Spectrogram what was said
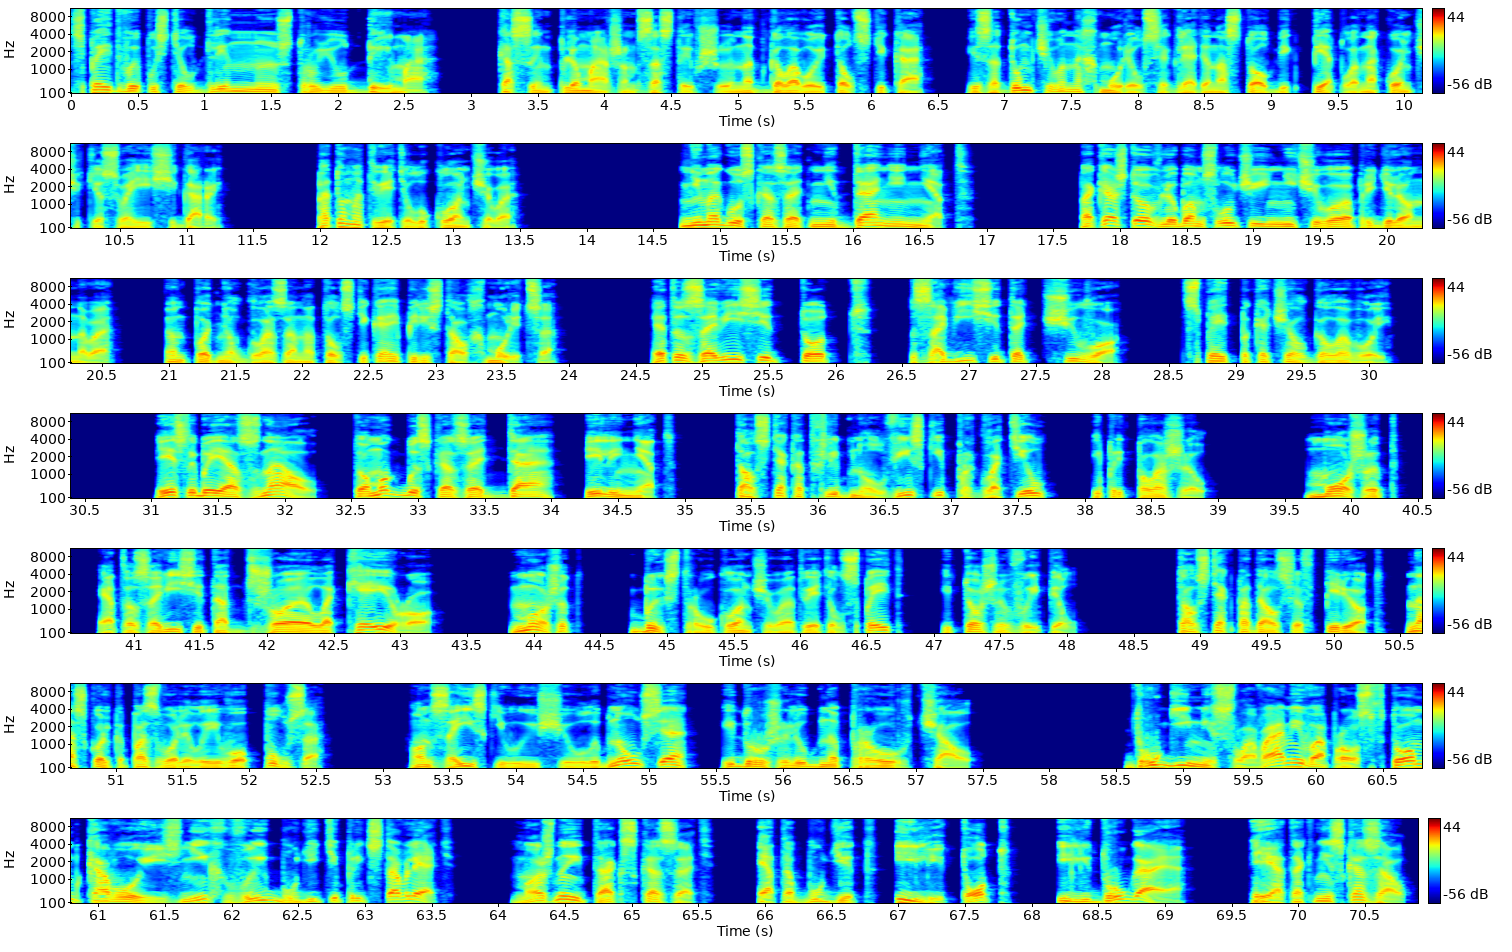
Спейд выпустил длинную струю дыма, косым плюмажем застывшую над головой толстяка, и задумчиво нахмурился, глядя на столбик пепла на кончике своей сигары. Потом ответил уклончиво. «Не могу сказать ни да, ни нет. Пока что, в любом случае, ничего определенного. Он поднял глаза на толстяка и перестал хмуриться. Это зависит от... зависит от чего? Спейд покачал головой. Если бы я знал, то мог бы сказать «да» или «нет». Толстяк отхлебнул виски, проглотил и предположил. «Может, это зависит от Джоэла Кейро?» «Может», — быстро уклончиво ответил Спейд и тоже выпил. Толстяк подался вперед, насколько позволило его пузо. Он заискивающе улыбнулся и дружелюбно проурчал. Другими словами, вопрос в том, кого из них вы будете представлять. Можно и так сказать. Это будет или тот, или другая. Я так не сказал.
